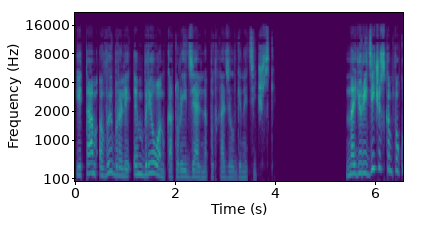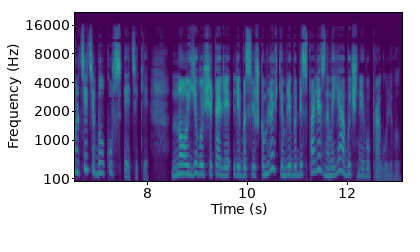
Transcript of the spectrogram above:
и там выбрали эмбрион, который идеально подходил генетически. На юридическом факультете был курс этики, но его считали либо слишком легким, либо бесполезным, и я обычно его прогуливал.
